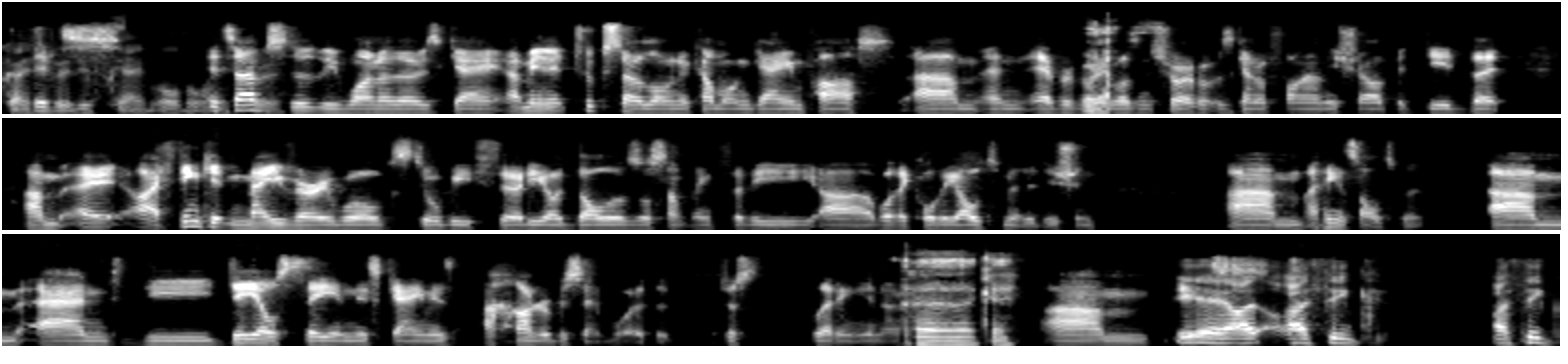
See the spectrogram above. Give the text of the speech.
go through It's- this game all the way. It's through. absolutely one of those games. I mean, it took so long to come on Game Pass, um, and everybody Yeah. wasn't sure if it was going to finally show up. It did, but um, I, I think it may very well still be thirty odd dollars or something for the uh, what they call the Ultimate Edition. Um, I think it's Ultimate, um, and the DLC in this game is hundred percent worth it. Just letting you know. Uh, okay. Um, Yeah, I, I think I think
